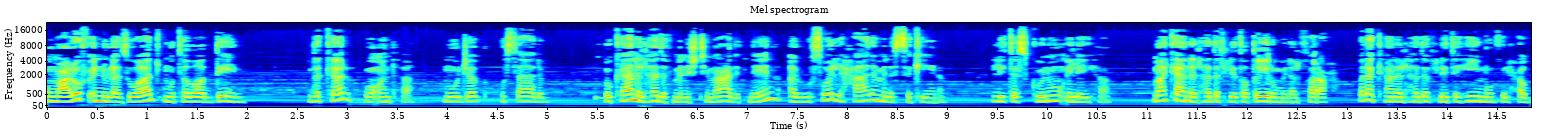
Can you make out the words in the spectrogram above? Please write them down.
ومعروف أنه الأزواج متضادين ذكر وأنثى موجب وسالب. وكان الهدف من اجتماع الاثنين الوصول لحالة من السكينة لتسكنوا إليها. ما كان الهدف لتطيروا من الفرح. ولا كان الهدف لتهيموا في الحب.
